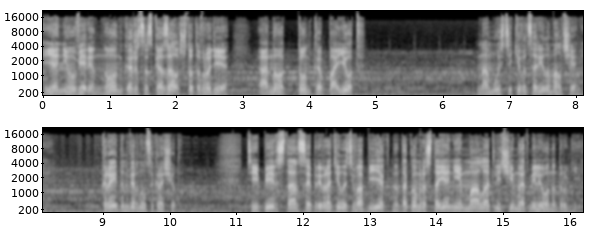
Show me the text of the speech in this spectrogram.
Я не уверен, но он, кажется, сказал что-то вроде «оно тонко поет». На мостике воцарило молчание. Крейден вернулся к расчету. Теперь станция превратилась в объект на таком расстоянии мало отличимый от миллиона других.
